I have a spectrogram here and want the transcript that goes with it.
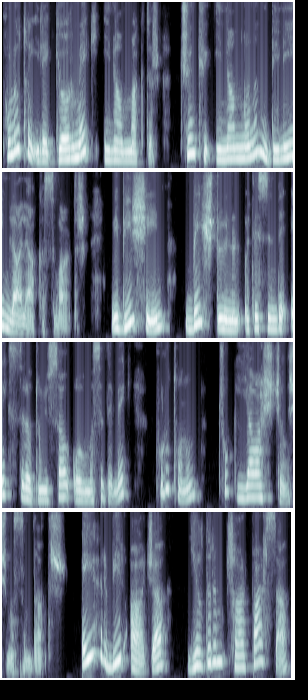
Pluto ile görmek inanmaktır. Çünkü inanmanın deneyimle alakası vardır. Ve bir şeyin beş duyunun ötesinde ekstra duyusal olması demek Plüton'un çok yavaş çalışmasındandır. Eğer bir ağaca yıldırım çarparsa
